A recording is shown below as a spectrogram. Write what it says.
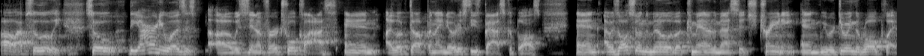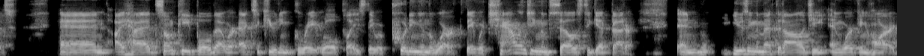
Oh, absolutely. So the irony was, I uh, was in a virtual class and I looked up and I noticed these basketballs. And I was also in the middle of a command of the message training and we were doing the role plays. And I had some people that were executing great role plays. They were putting in the work. They were challenging themselves to get better and using the methodology and working hard.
